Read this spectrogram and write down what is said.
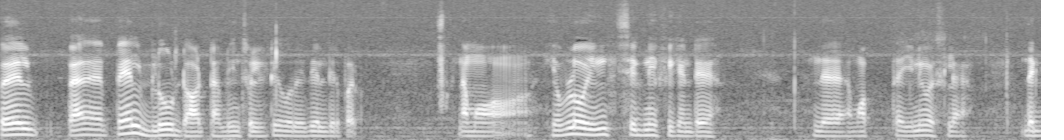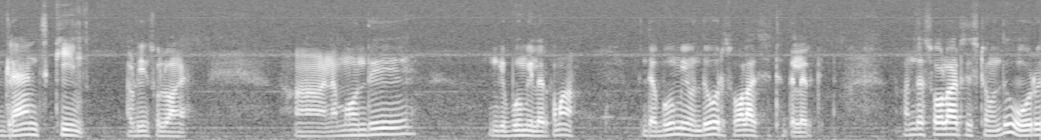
பேல் பேல் ப்ளூ டாட் அப்படின்னு சொல்லிட்டு ஒரு இது எழுதியிருப்பார். நம்ம எவ்வளோ இன்சிக்னிஃபிகண்ட்டு இந்த மொத்த யூனிவர்ஸில் த கிராண்ட் ஸ்கீம் அப்படின்னு சொல்லுவாங்க. நம்ம வந்து இங்கே பூமியில் இருக்கோமா? இந்த பூமி வந்து ஒரு சோலார் சிஸ்டத்தில் இருக்குது அந்த சோலார் சிஸ்டம் வந்து ஒரு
